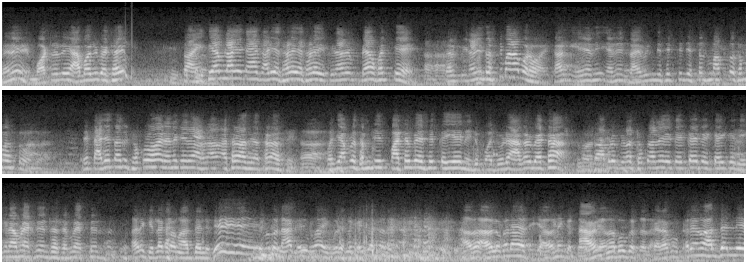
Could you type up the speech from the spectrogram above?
નહીં, મોટર આ બાજુ બેઠા તો અહીંથી એમ લાગે કે આ ગાડી અથડાઈ અથડાઈ પેલાને બે વખત છે હા. દ્રષ્ટિ બરાબર હોય કારણ કે એની એને ડ્રાઇવિંગની સિક્સટી ડિસ્ટન્સ માપતો સમજતો હતો. એ તાજે તાજો છોકરો હોય એને કહે અથડાશે અથડાશે. પછી આપણે સમજી પાછળ બેસે કહીએ નહીં. જો જોડે આગળ બેઠા તો આપણે પેલા છોકરાને કઈ કઈ કઈ કઈ કરીએ આપણે એક્સિડન્ટ થશે આપણે એક્સિડન્ટ અરે કેટલાક કામ હાથ ધરી તો ના કહ્યું ભાઈ. એટલે કહી જતા હવે હવે લોકો ના થઈ ગયા. હવે નહીં કરતા. એના બહુ કરતા. અરે એનો હાથ ધરી લે.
